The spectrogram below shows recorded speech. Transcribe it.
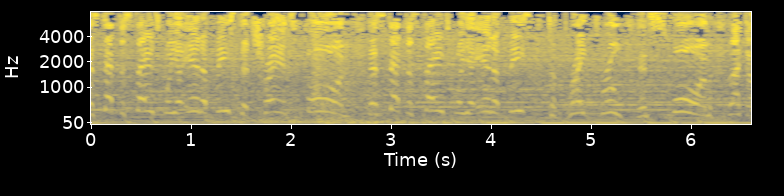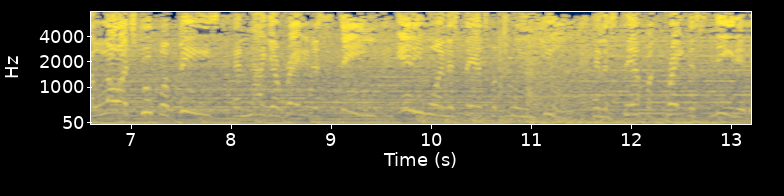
That set the stage for your inner beast to transform. That set the stage for your inner beast to break through and swarm like a large group of bees. And now you're ready to sting anyone that stands between you and the stamp of greatness needed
